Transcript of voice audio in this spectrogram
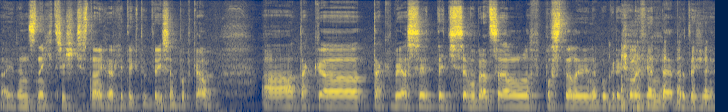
a jeden z nejchytřejších systémových architektů, který jsem potkal, a tak, eh, tak by asi teď se obracel v posteli nebo kdekoliv jinde, protože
